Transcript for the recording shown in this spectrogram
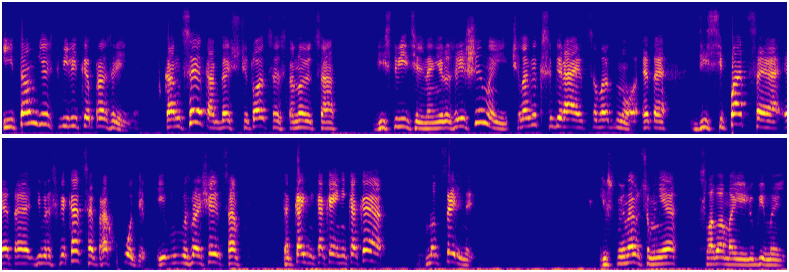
и там есть великое прозрение. В конце, когда ситуация становится действительно неразрешимой, человек собирается в одно. Это диссипация, эта диверсификация проходит и возвращается такая никакая-никакая, но цельность. И вспоминаются мне слова моей любимой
